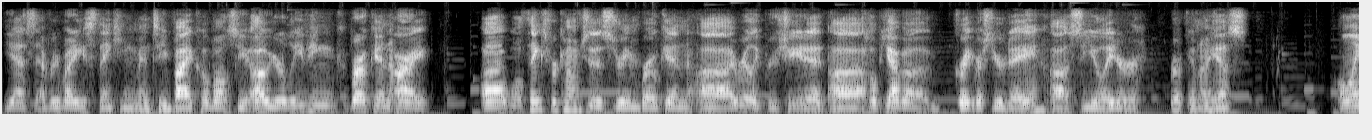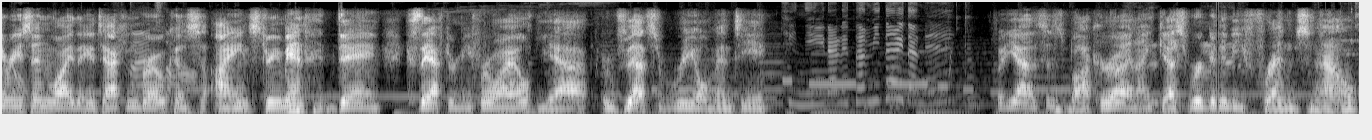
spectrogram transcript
Yes, everybody's thanking Minty. Bye, Cobalt C. Oh, you're leaving, Broken? Alright. Uh, well, thanks for coming to this stream, Broken. Uh, I really appreciate it. Uh, hope you have a great rest of your day. Uh, see you later, Broken, I guess. Only reason why they attacking bro, cause I ain't streaming? Dang. Cause they after me for a while? Yeah. That's real, Minty. But yeah, this is Bakura, and I guess we're gonna be friends now.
